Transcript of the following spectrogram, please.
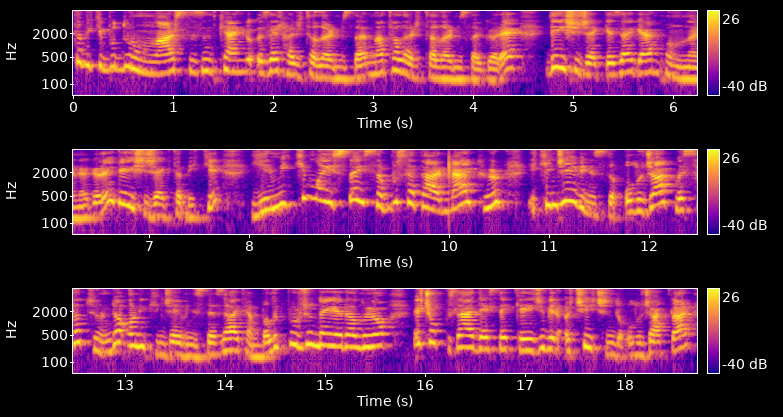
Tabii ki bu durumlar sizin kendi özel haritalarınızda, natal haritalarınıza göre değişecek. Gezegen konularına göre değişecek tabii ki. 22 Mayıs'ta ise bu sefer Merkür ikinci evinizde olacak ve Satürn de 12. evinizde zaten balık burcunda yer alıyor ve çok güzel destekleyici bir açı içinde olacaklar.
